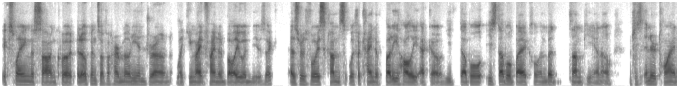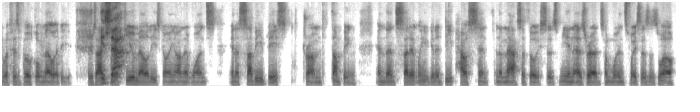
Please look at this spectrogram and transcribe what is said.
explaining the song, quote, it opens with a harmonium drone like you might find in Bollywood music. Ezra's voice comes with a kind of Buddy Holly echo. He double he's doubled by a kalimba thumb piano, which is intertwined with his vocal melody. There's actually that- a few melodies going on at once in a subby bass drummed thumping and then suddenly you get a deep house synth and a mass of voices, me and Ezra and some women's voices as well,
